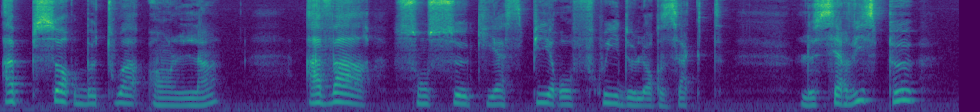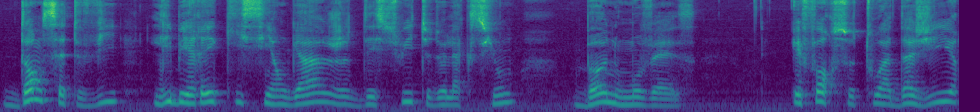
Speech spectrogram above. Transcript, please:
absorbe-toi en l'un, avare sont ceux qui aspirent aux fruits de leurs actes. Le service peut, dans cette vie, libérer qui s'y engage des suites de l'action, bonne ou mauvaise. Efforce-toi d'agir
